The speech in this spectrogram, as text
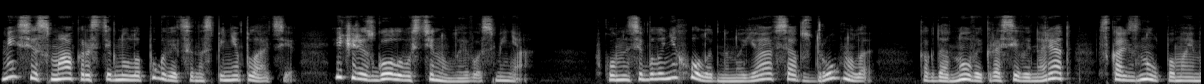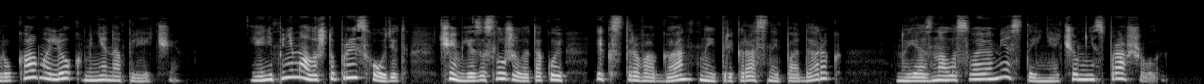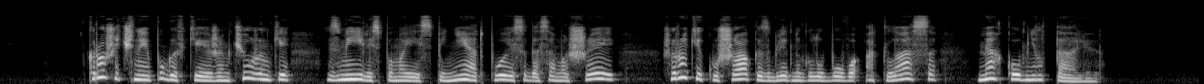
Миссис Мак расстегнула пуговицы на спине платья и через голову стянула его с меня. В комнате было не холодно, но я вся вздрогнула, когда новый красивый наряд скользнул по моим рукам и лег мне на плечи. Я не понимала, что происходит, чем я заслужила такой экстравагантный и прекрасный подарок, но я знала свое место и ни о чем не спрашивала. Крошечные пуговки и жемчужинки змеились по моей спине от пояса до самой шеи, широкий кушак из бледно-голубого атласа мягко обнял талию.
